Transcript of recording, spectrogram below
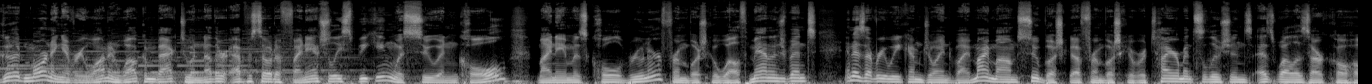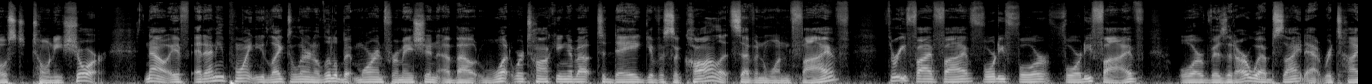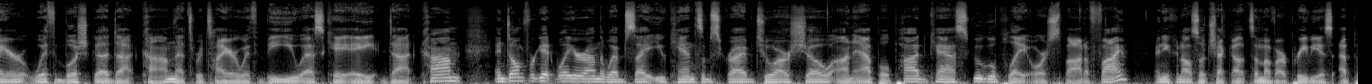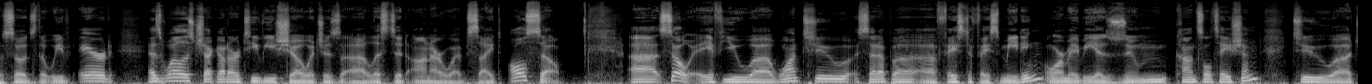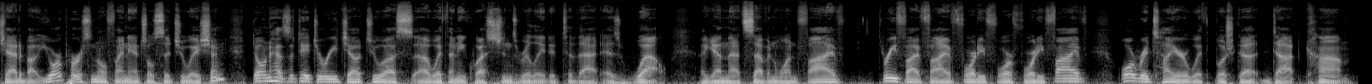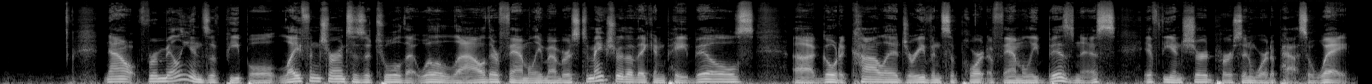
Good morning, everyone, and welcome back to another episode of Financially Speaking with Sue and Cole. My name is Cole Bruner from Buszka Wealth Management, and as every week, I'm joined by my mom, Sue Buszka from Buszka Retirement Solutions, as well as our co host, Tony Shore. Now, if at any point you'd like to learn a little bit more information about what we're talking about today, give us a call at 715 355 4445 or visit our website at retirewithbuszka.com. That's retire A.com. And don't forget, while you're on the website, you can subscribe to our show on Apple Podcasts, Google Play, or Spotify. And you can also check out some of our previous episodes that we've aired, as well as check out our TV show, which is uh, listed on our website also. Uh, so, if you uh, want to set up a face to face meeting or maybe a Zoom consultation to uh, chat about your personal financial situation, don't hesitate to reach out to us uh, with any questions related to that as well. Again, that's 715 355 4445 or retirewithbuszka.com. Now, for millions of people, life insurance is a tool that will allow their family members to make sure that they can pay bills, uh, go to college, or even support a family business if the insured person were to pass away.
